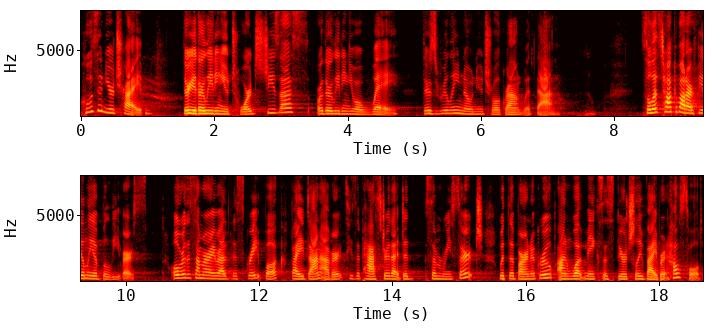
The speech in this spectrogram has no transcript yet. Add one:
Who's in your tribe? They're either leading you towards Jesus or they're leading you away. There's really no neutral ground with that. So let's talk about our family of believers. Over the summer, I read this great book by Don Everts. He's a pastor that did some research with the Barna Group on what makes a spiritually vibrant household.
